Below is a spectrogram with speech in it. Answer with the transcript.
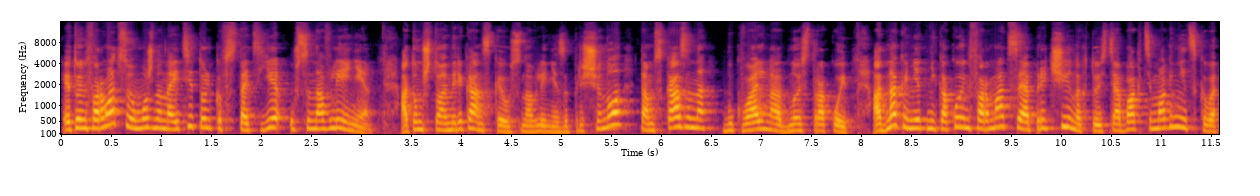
Эту информацию информацию можно найти только в статье «Усыновление». О том, что американское усыновление запрещено, там сказано буквально одной строкой. Однако нет никакой информации о причинах, то есть об акте Магнитского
